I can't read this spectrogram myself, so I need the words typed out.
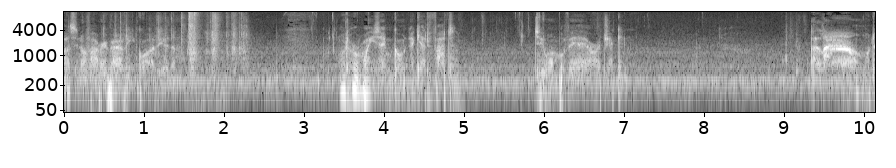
That's enough Harry Barry, quite a few of them. What are ways I'm going to get fat? 2 1 but they are checking. Allowed.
